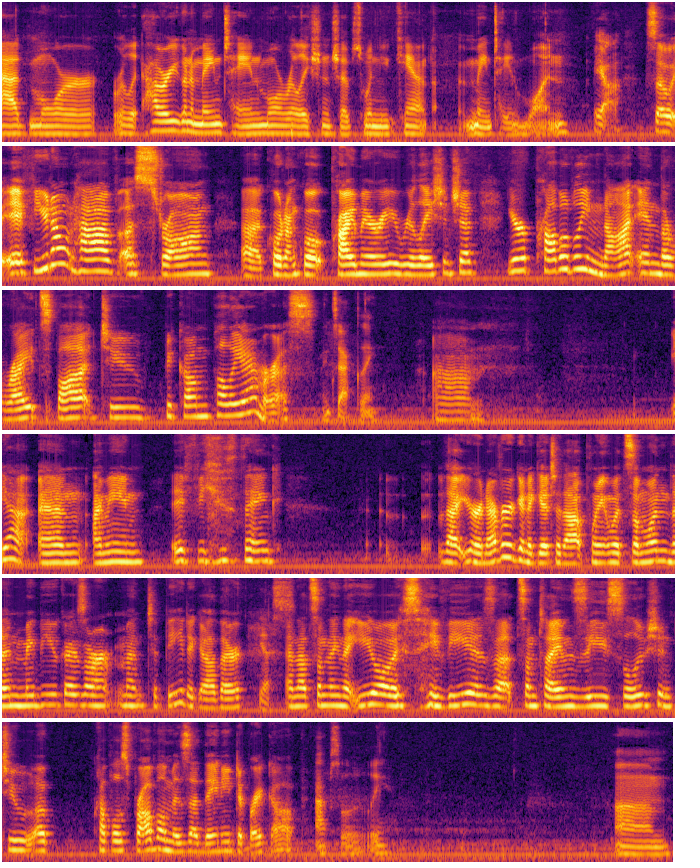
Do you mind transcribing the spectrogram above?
add more? How are you going to maintain more relationships when you can't maintain one? Yeah. So if you don't have a strong, uh, quote unquote, primary relationship, you're probably not in the right spot to become polyamorous. Exactly. Um, yeah, and I mean, if you think that you're never going to get to that point with someone, then maybe you guys aren't meant to be together. Yes. And that's something that you always say, V, is that sometimes the solution to a couple's problem is that they need to break up. Absolutely. Um,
